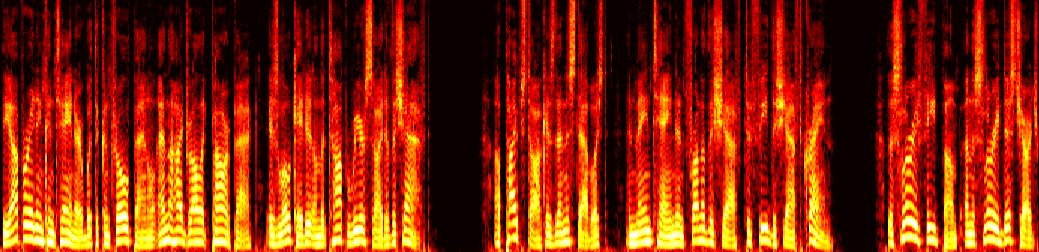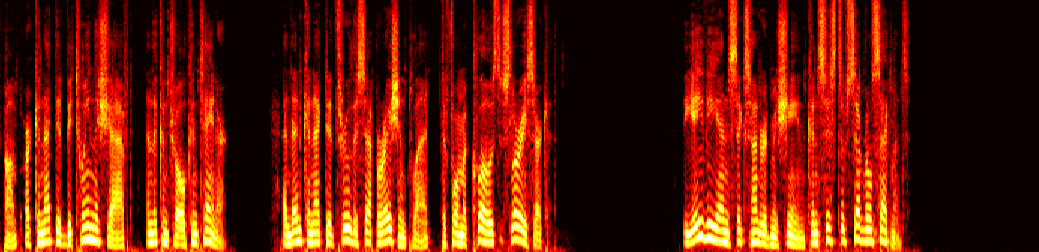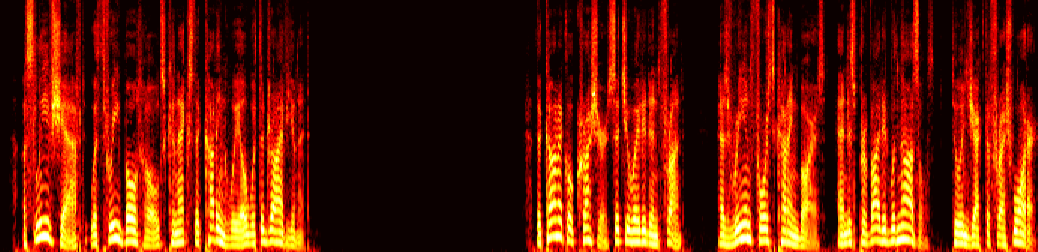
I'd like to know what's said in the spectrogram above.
The operating container with the control panel and the hydraulic power pack is located on the top rear side of the shaft. A pipe stock is then established and maintained in front of the shaft to feed the shaft crane. The slurry feed pump and the slurry discharge pump are connected between the shaft and the control container and then connected through the separation plant to form a closed slurry circuit. The AVN 600 machine consists of several segments. A sleeve shaft with three bolt holes connects the cutting wheel with the drive unit. The conical crusher situated in front has reinforced cutting bars and is provided with nozzles to inject the fresh water.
